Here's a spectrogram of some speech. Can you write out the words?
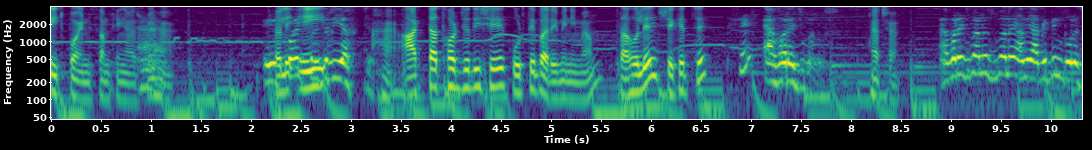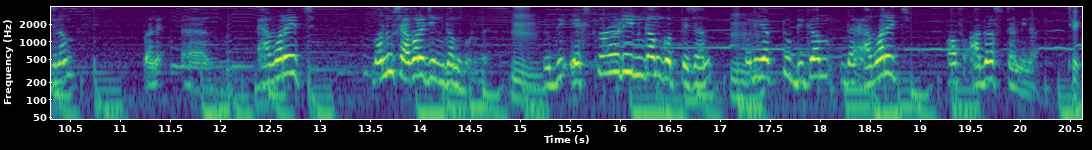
এইট পয়েন্ট সামথিং আসবে হ্যাঁ। তাহলে এই হ্যাঁ আটটা থট যদি সে করতে পারে মিনিমাম তাহলে সেক্ষেত্রে সে অ্যাভারেজ মানুষ। আচ্ছা। অ্যাভারেজ মানুষ মানে আমি আগের দিন বলেছিলাম মানে অ্যাভারেজ মানুষ অ্যাভারেজ ইনকাম করবে। যদি এক্সট্রনারি ইনকাম করতে চান তাহলে you have to become the average of other stamina ঠিক।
